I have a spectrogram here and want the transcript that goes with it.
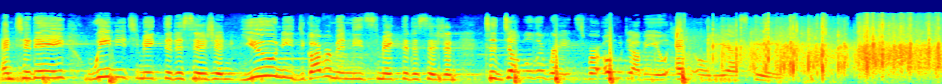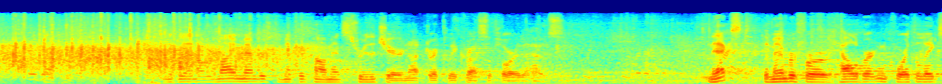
And today, we need to make the decision, you need, the government needs to make the decision to double the rates for OW and ODSP. And again, I'll remind members to make their comments through the chair, not directly across the floor of the House. Next, the member for Haliburton, Kawartha Lakes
